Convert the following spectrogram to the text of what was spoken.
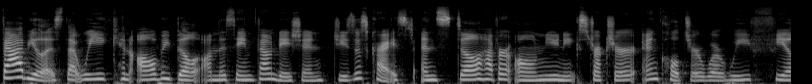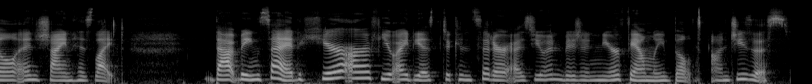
fabulous that we can all be built on the same foundation, Jesus Christ, and still have our own unique structure and culture where we feel and shine his light. That being said, here are a few ideas to consider as you envision your family built on Jesus.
